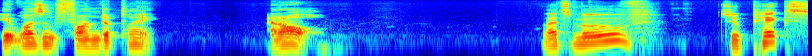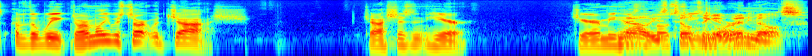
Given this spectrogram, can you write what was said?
it wasn't fun to play at all. Let's move to picks of the week. Normally we start with Josh. Josh isn't here. Jeremy has No, he's tilting at seniority. windmills.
